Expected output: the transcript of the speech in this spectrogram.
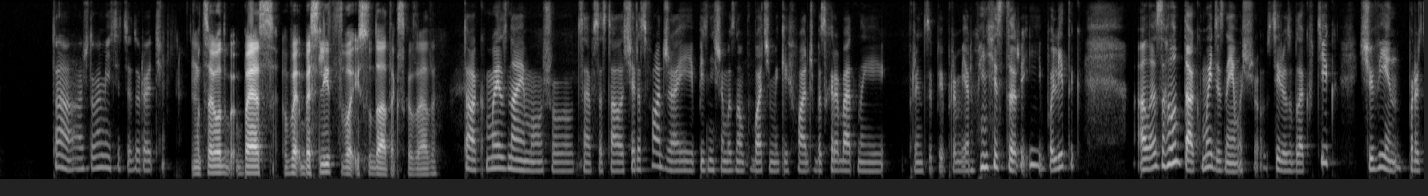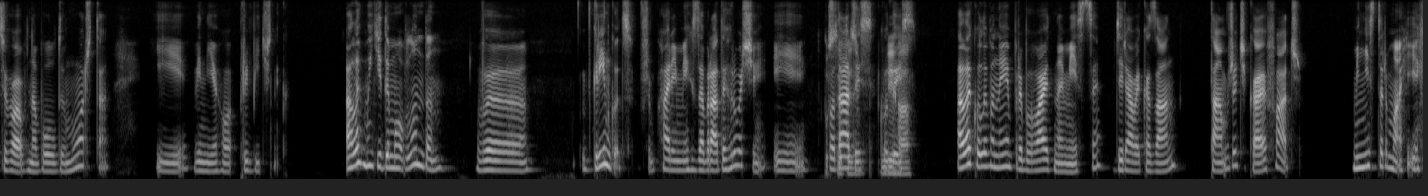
Та, аж два місяці, до речі. Оце от без, без слідства і суда, так сказати. Так, ми знаємо, що це все сталося через Фаджа, і пізніше ми знову побачимо, який Фадж безхребетний, принципі, прем'єр-міністр і політик. Але загалом так, ми дізнаємося, що Сіріус Блек втік, що він працював на Волдеморта, і він його прибічник. Але ми їдемо в Лондон, в, в Грінготс, щоб Гаррі міг забрати гроші і податись біга. кудись. Але коли вони прибувають на місце, в дірявий казан, там вже чекає Фадж, міністр магії.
